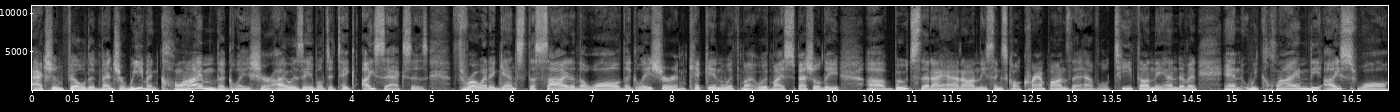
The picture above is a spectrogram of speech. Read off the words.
action filled adventure. We even climbed the glacier. I was able to take ice axes, throw it against the side of the wall of the glacier, and kick in with my with my specialty uh, boots that I had on. These things called crampons that have little teeth on the end of it. And we climb the ice wall,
